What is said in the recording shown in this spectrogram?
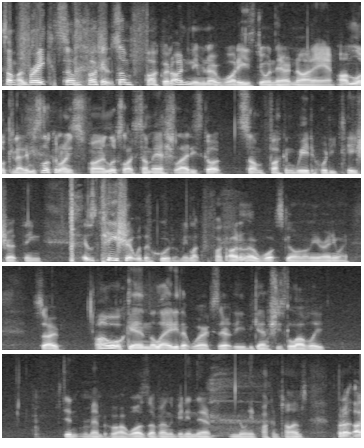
some I'm- freak. Some fucking some fuckwit. I didn't even know what he's doing there at 9 a.m. I'm looking at him. He's looking on his phone. Looks like some ash lad. He's got some fucking weird hoodie T-shirt thing. It was a T-shirt with a hood. I mean, like fuck. I don't know what's going on here. Anyway, so I walk in. The lady that works there at the EB game. She's lovely. Didn't remember who I was. I've only been in there a million fucking times. But I,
